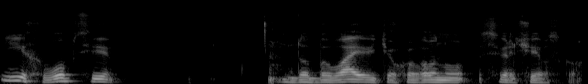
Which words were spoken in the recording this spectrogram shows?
і хлопці добивають охорону Сверчевського.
